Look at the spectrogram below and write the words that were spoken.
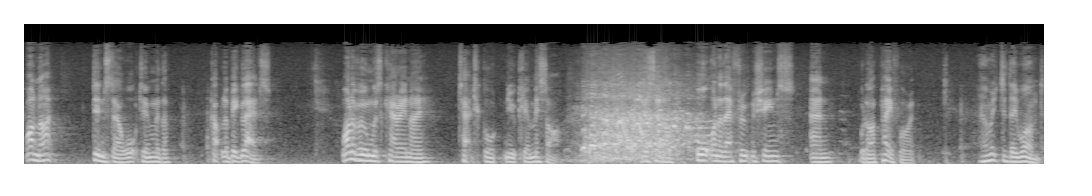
one night, Dinsdale walked in with a couple of big lads, one of whom was carrying a tactical nuclear missile. They said I bought one of their fruit machines and would I pay for it? How much did they want?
